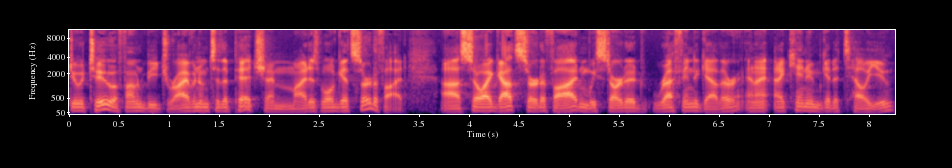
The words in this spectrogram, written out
do it too. If I'm going to be driving him to the pitch, I might as well get certified. Uh, so I got certified, and we started refing together. And I, I can't even get to tell you,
